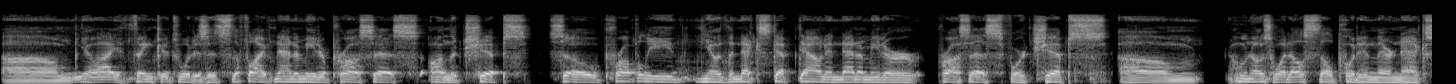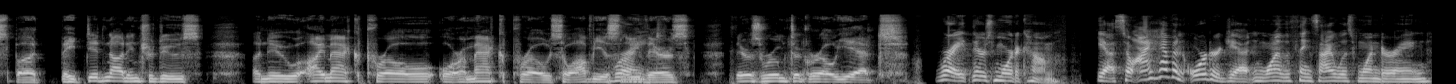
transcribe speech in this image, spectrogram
Um, you know, I think it's what is it? it's the five nanometer process on the chips. So probably, you know, the next step down in nanometer process for chips. Um, who knows what else they'll put in there next, but they did not introduce a new iMac Pro or a Mac Pro, so obviously Right. there's there's room to grow yet. Right, there's more to come. Yeah, so I haven't ordered yet, and one of the things I was wondering,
